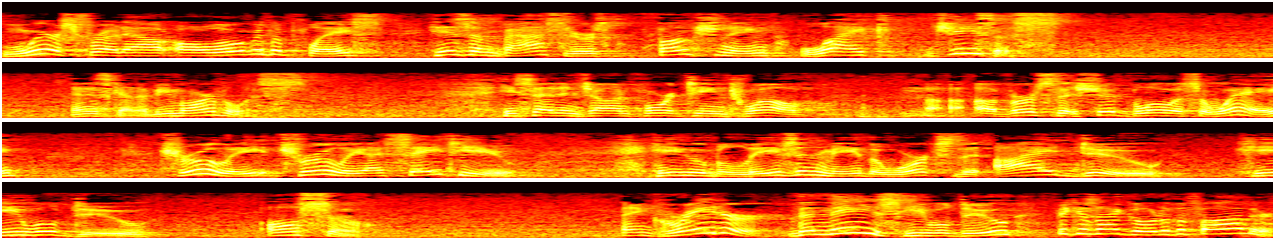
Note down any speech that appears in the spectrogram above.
we're spread out all over the place, His ambassadors functioning like Jesus. And it's going to be marvelous. He said in John 14, 12, a verse that should blow us away, Truly, truly, I say to you, he who believes in me, the works that I do, he will do also. And greater than these he will do because I go to the Father.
